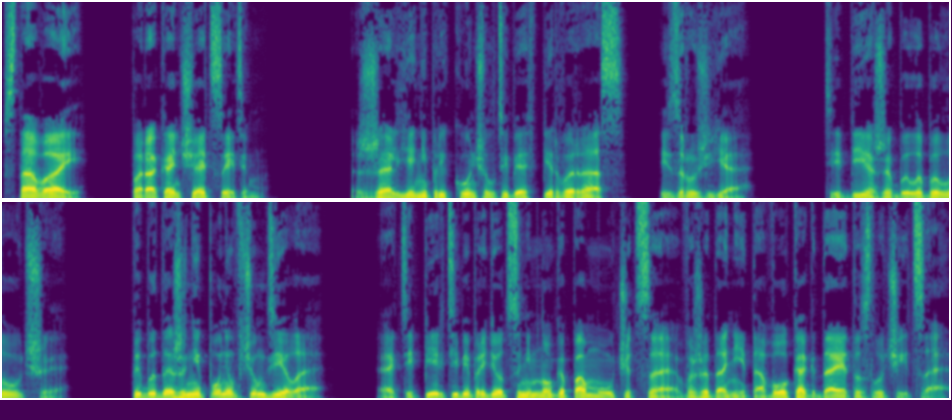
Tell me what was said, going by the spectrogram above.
Вставай, пора кончать с этим. Жаль, я не прикончил тебя в первый раз из ружья. Тебе же было бы лучше. Ты бы даже не понял, в чем дело. А теперь тебе придется немного помучиться в ожидании того, когда это случится.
